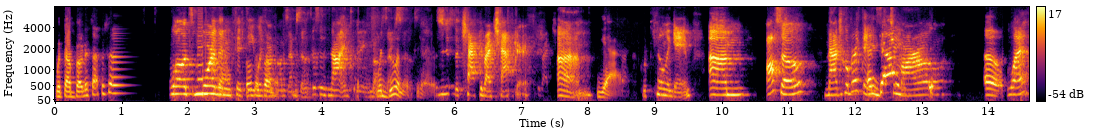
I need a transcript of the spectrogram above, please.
with our bonus episode. well, it's more than Yeah, 50 those are with our bonus. episodes. This is not including bonus We're doing episodes. this here. This is just the chapter by chapter. Um, Yeah. we're killing the game. Um, also, magical birthdays And tomorrow. Oh, What?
